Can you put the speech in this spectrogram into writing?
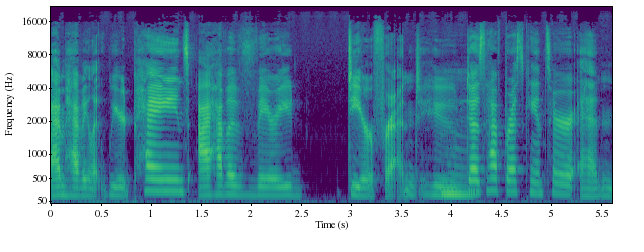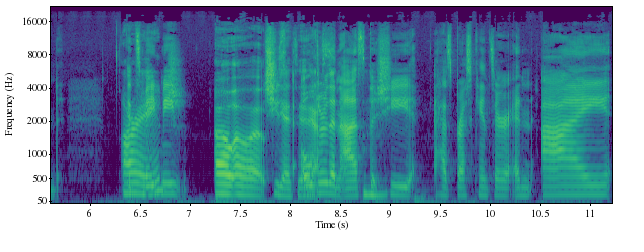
am having like weird pains. I have a very dear friend who does have breast cancer, and Mm. Our it's made me Oh, oh, oh. she's yes, yes, older yes. than us, but she has breast cancer, and I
